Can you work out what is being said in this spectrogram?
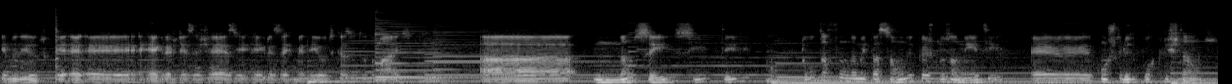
hermenêutica, é, é, é, regras de exegese, regras hermenêuticas e tudo mais. Ah, não sei se teve toda a fundamentação única exclusivamente é, construído por cristãos.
